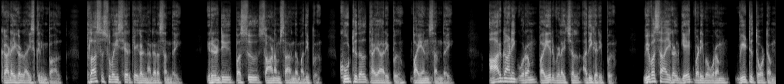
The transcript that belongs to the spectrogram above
கடைகள் ஐஸ்கிரீம் பால் பிளஸ் சுவை சேர்க்கைகள் நகர சந்தை. இரண்டு பசு சாணம் சார்ந்த மதிப்பு கூட்டுதல் தயாரிப்பு பயன் சந்தை. ஆர்கானிக் உரம் பயிர் விளைச்சல் அதிகரிப்பு. விவசாயிகள் கேக் வடிவ உரம் வீட்டு தோட்டம்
